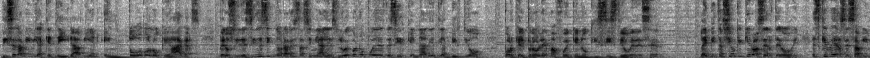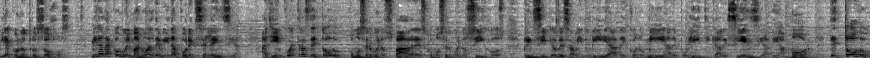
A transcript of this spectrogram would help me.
dice la Biblia que te irá bien en todo lo que hagas. Pero si decides ignorar estas señales, luego no puedes decir que nadie te advirtió, porque el problema fue que no quisiste obedecer. La invitación que quiero hacerte hoy es que veas esa Biblia con otros ojos. Mírala como el manual de vida por excelencia. Allí encuentras de todo, cómo ser buenos padres, cómo ser buenos hijos, principios de sabiduría, de economía, de política, de ciencia, de amor, de todo.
